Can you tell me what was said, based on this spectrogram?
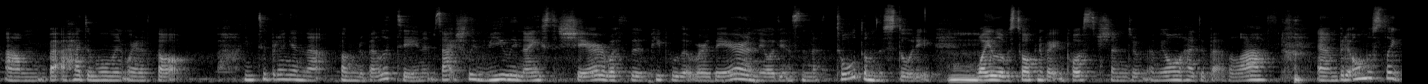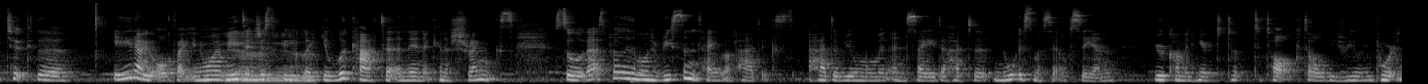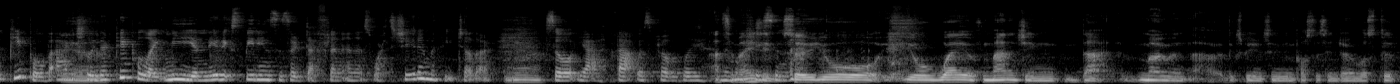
Um, but I had a moment where I thought, I need to bring in that vulnerability, and it was actually really nice to share with the people that were there in the audience, and I told them the story mm. while I was talking about imposter syndrome, and we all had a bit of a laugh. um, but it almost like took the air out of it, you know. It made yeah, it just yeah. be like you look at it, and then it kind of shrinks. So that's probably the most recent time I've had ex- had a real moment inside. I had to notice myself saying, "You're coming here to, t- to talk to all these really important people, but actually yeah. they're people like me, and their experiences are different, and it's worth sharing with each other." Yeah. So yeah, that was probably that's amazing. So your your way of managing that moment of experiencing the imposter syndrome was to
